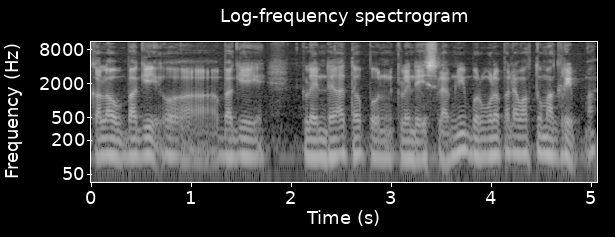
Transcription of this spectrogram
kalau bagi uh, bagi kalender ataupun kalender Islam ni bermula pada waktu maghrib ah.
